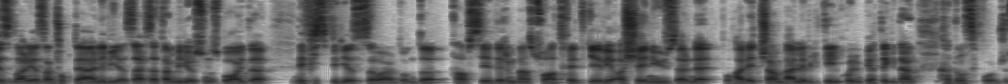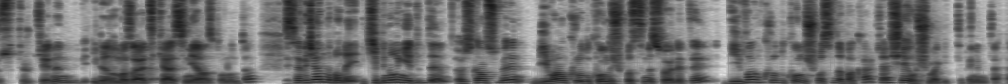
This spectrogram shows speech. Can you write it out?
yazılar yazan çok değerli bir yazar. Zaten biliyorsunuz bu ayda nefis bir yazısı vardı. Onu da tavsiye ederim ben. Suat Fetgeri Aşeni üzerine bu Halet Çamber'le birlikte ilk olimpiyata giden kadın sporcusu Türkiye'nin. inanılmaz hayat hikayesini yazdı onun da. Sevecan da bana 2017'de Özkan Sümer'in divan kurulu konuşmasını söyledi. Divan kurulu konuşmasına bakarken şey hoşuma gitti benim de.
